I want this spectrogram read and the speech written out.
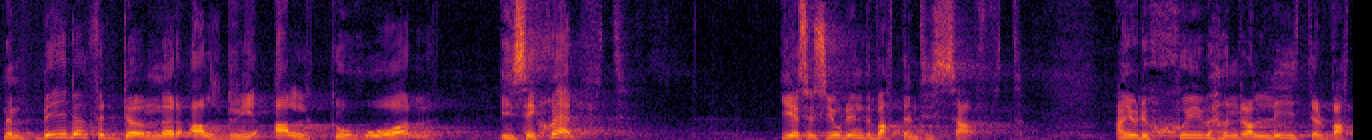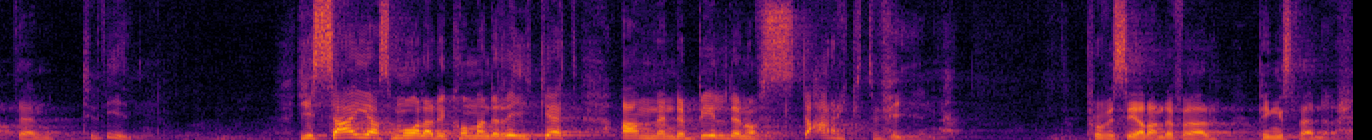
Men Bibeln fördömer aldrig alkohol i sig självt. Jesus gjorde inte vatten till saft. Han gjorde 700 liter vatten till vin. Jesajas målade kommande riket använder bilden av starkt vin. Provocerande för pingstvänner.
